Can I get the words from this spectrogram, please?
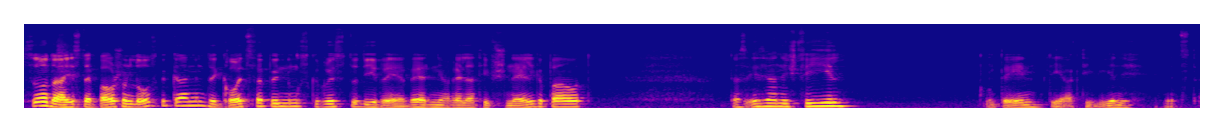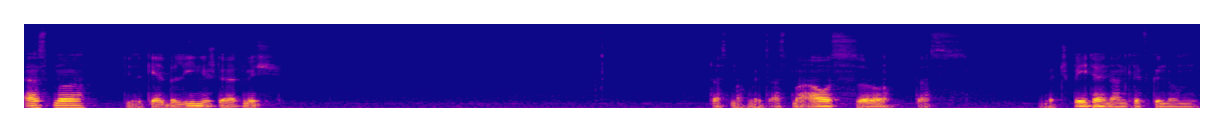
So, da ist der Bau schon losgegangen. Die Kreuzverbindungsgerüste, die werden ja relativ schnell gebaut. Das ist ja nicht viel. Und den deaktiviere ich jetzt erstmal. Diese gelbe Linie stört mich. Das machen wir jetzt erstmal aus. So, das wird später in Angriff genommen.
